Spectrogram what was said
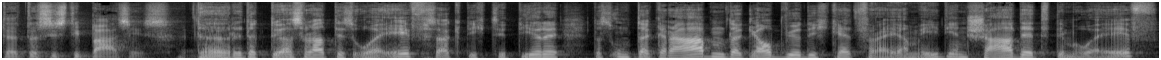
das ist die Basis. Der Redakteursrat des ORF sagt, ich zitiere, das Untergraben der Glaubwürdigkeit freier Medien schadet dem ORF,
